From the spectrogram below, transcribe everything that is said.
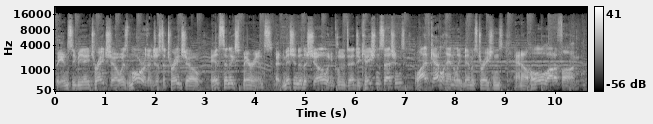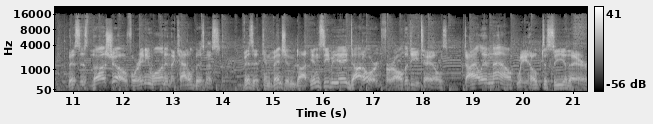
The NCBA Trade Show is more than just a trade show, it's an experience. Admission to the show includes education sessions, live cattle handling demonstrations, and a whole lot of fun. This is the show for anyone in the cattle business. Visit convention.ncba.org for all the details. Dial in now, we hope to see you there.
